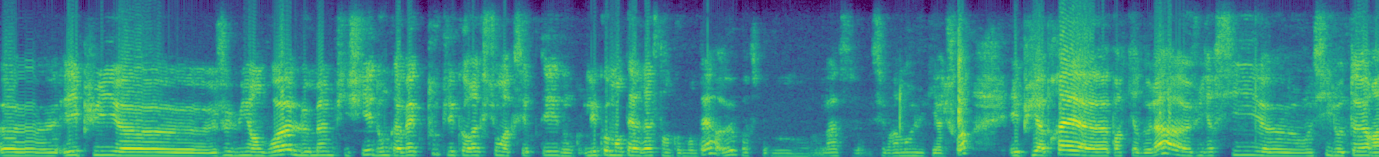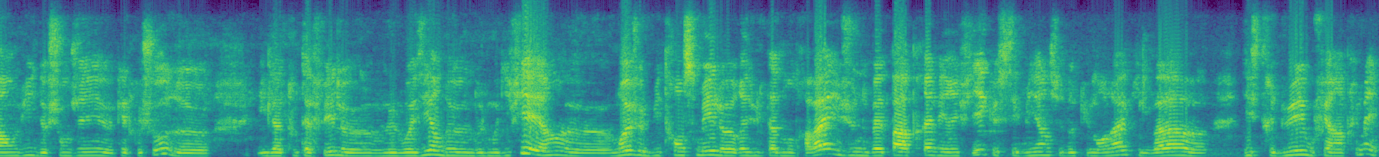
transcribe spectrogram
Euh, et puis euh, je lui envoie le même fichier, donc avec toutes les corrections acceptées. Donc les commentaires restent en commentaire, eux, parce que là c'est vraiment lui qui a le choix. Et puis après, euh, à partir de là, je veux dire si si l'auteur a envie de changer quelque chose, il a tout à fait le, loisir de, le modifier. Hein. moi, je lui transmets le résultat de mon travail. Je ne vais pas après vérifier que c'est bien ce document-là qu'il va distribuer ou faire imprimer.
